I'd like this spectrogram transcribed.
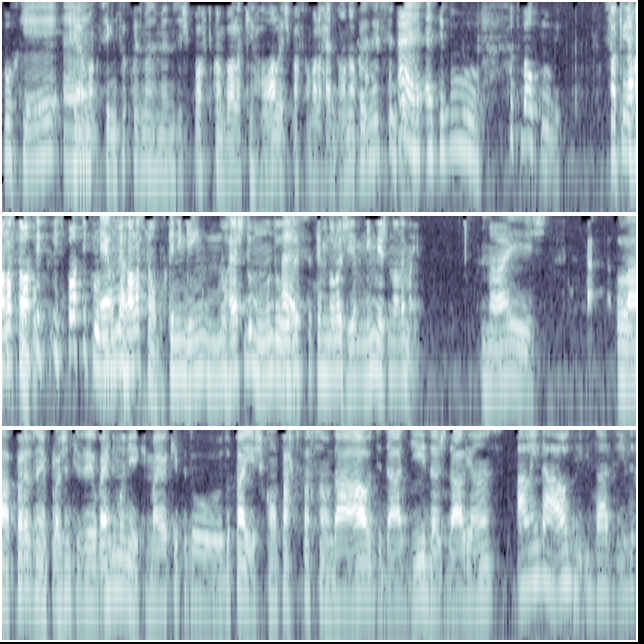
porque que é uma, significa coisa mais ou menos esporte com a bola que rola, esporte com bola redonda, uma coisa nesse sentido. é, é tipo futebol clube. Só que uma É enrolação. esporte, esporte clube. É uma enrolação, porque ninguém no resto do mundo usa É. essa terminologia, nem mesmo na Alemanha. Mas Lá, por exemplo, a gente vê o Bayern de Munique, maior equipe do, do país, com participação da Audi, da Adidas, da Allianz Além da Audi e da Adidas,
